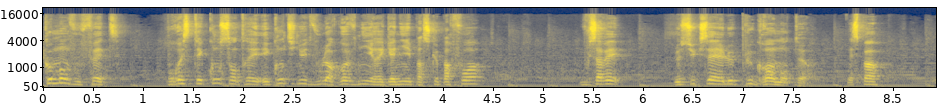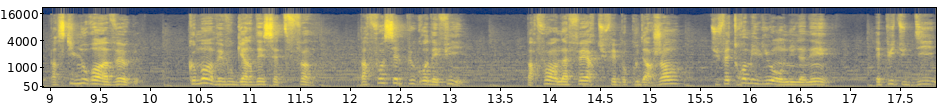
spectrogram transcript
Comment vous faites pour rester concentré et continuer de vouloir revenir et gagner parce que parfois, vous savez, le succès est le plus grand menteur, n'est-ce pas? Parce qu'il nous rend aveugles. Comment avez-vous gardé cette faim? Parfois c'est le plus gros défi. Parfois en affaires tu fais beaucoup d'argent, tu fais 3 millions en une année, et puis tu te dis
